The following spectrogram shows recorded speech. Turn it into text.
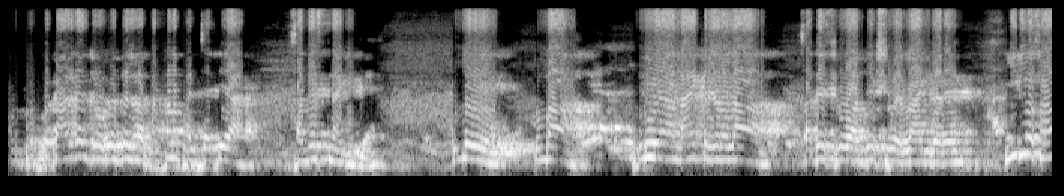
ಕಾರ್ಗಲ್ ಜೋಗದಲ್ಲಿ ಪಟ್ಟಣ ಪಂಚಾಯತಿಯ ಸದಸ್ಯನಾಗಿದ್ದೆ. ಇಲ್ಲಿ ತುಂಬಾ ಹಿರಿಯ ನಾಯಕರುಗಳೆಲ್ಲ ಸದಸ್ಯರು, ಅಧ್ಯಕ್ಷರು ಎಲ್ಲ ಆಗಿದ್ದಾರೆ. ಈಗಲೂ ಸಹ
